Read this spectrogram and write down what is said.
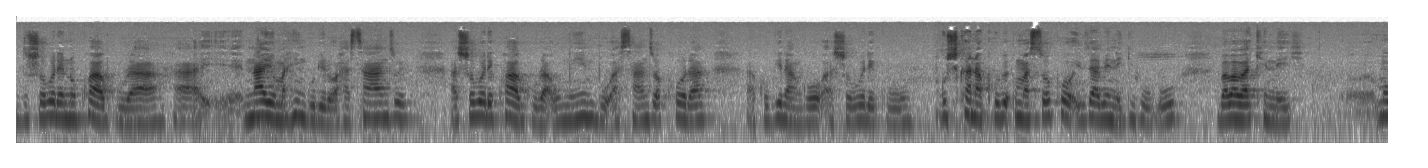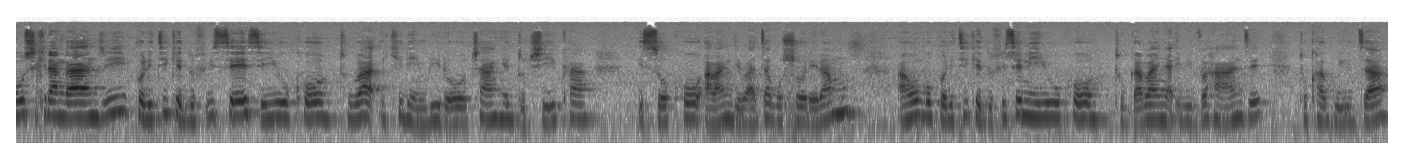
dushobore no kwagura ah, n'ayo mahinguriro ahasanzwe ashobore kwagura umwimbu asanzwe akora ah, kugira ngo ashobore gushikana ku masoko ibya bene igihugu baba bakeneye mu bushikiranganji politike dufise si yuko tuba ikirimbiro canke ducika isoko abandi baza gushoreramo ahubwo politike dufise ni yuko tugabanya ibiva hanze tukagwiza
